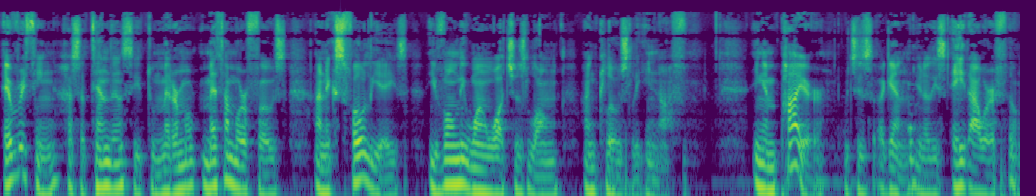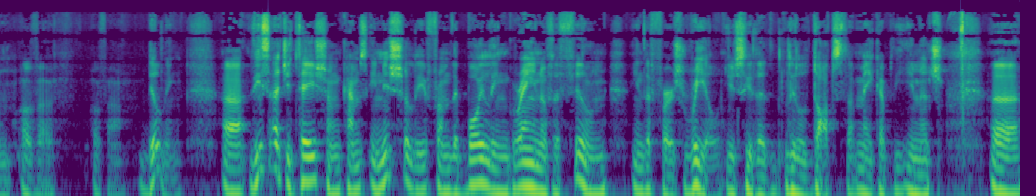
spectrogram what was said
everything has a tendency to metamorphose and exfoliate if only one watches long and closely enough. In Empire, which is again, you know, this eight-hour film of a of a building. Uh, this agitation comes initially from the boiling grain of the film in the first reel. You see the little dots that make up the image. Uh,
